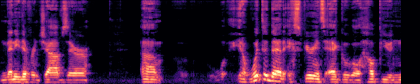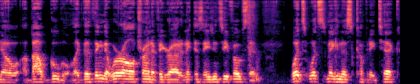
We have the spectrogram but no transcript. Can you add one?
many different jobs there. Um, you know, what did that experience at Google help you know about Google? Like the thing that we're all trying to figure out in, as agency folks that what's what's making this company tick.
